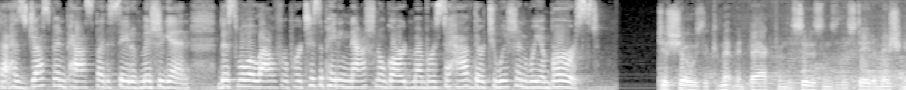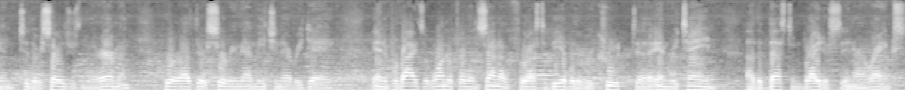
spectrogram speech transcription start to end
that has just been passed by the state of Michigan. This will allow for participating National Guard members to have their tuition reimbursed first. Just shows the commitment back from the citizens of the state of Michigan to their soldiers and their airmen who are out there serving them each and every day. And it provides a wonderful incentive for us to be able to recruit uh, and retain uh, the best and brightest in our ranks.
